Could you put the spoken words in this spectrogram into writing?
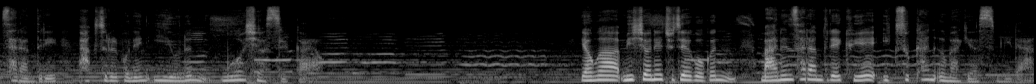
사람들이 박수를 보낸 이유는 무엇이었을까요? 영화 미션의 주제곡은 많은 사람들의 귀에 익숙한 음악이었습니다.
